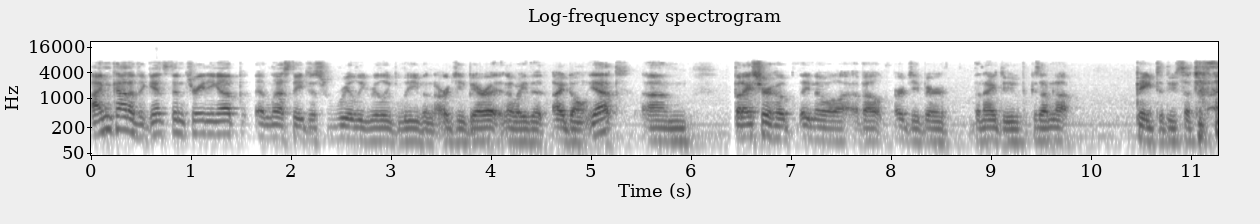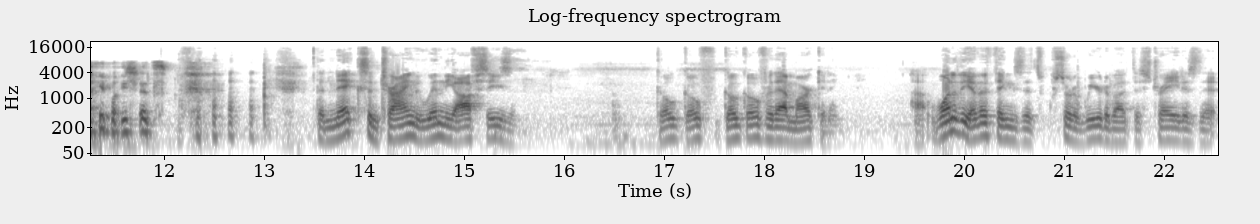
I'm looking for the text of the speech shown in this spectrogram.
I'm kind of against them trading up unless they just really, really believe in RJ Barrett in a way that I don't yet. Um, but I sure hope they know a lot about RJ Barrett than I do because I'm not paid to do such evaluations. the Knicks and trying to win the off season. Go go go go for that marketing. Uh, one of the other things that's sort of weird about this trade is that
